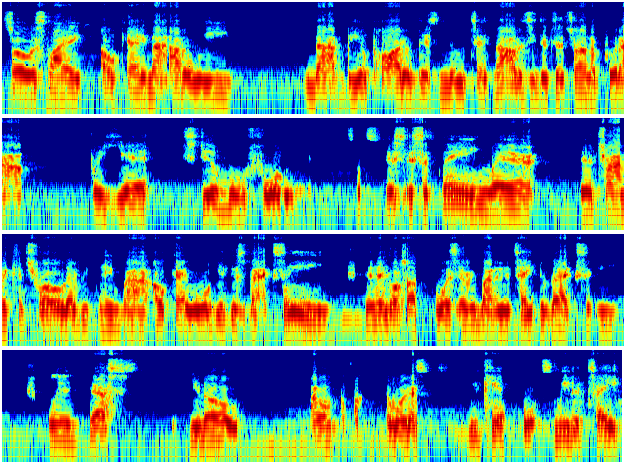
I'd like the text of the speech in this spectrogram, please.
So it's like, okay, now how do we not be a part of this new technology that they're trying to put out, but yet still move forward? So it's, it's, it's a thing where they're trying to control everything by, okay, we'll get this vaccine, then they're going to try to force everybody to take the vaccine, when that's you know I don't know that's you can't force me to take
